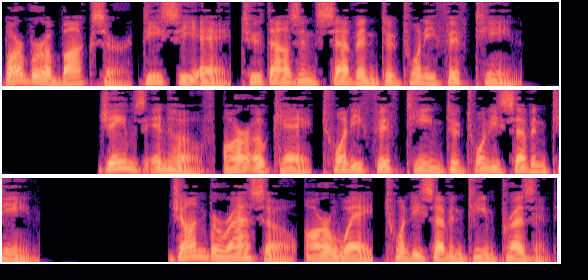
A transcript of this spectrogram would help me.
Barbara Boxer DCA 2007 to 2015 James Inhofe ROK 2015 to 2017 John Barrasso RWay 2017 present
